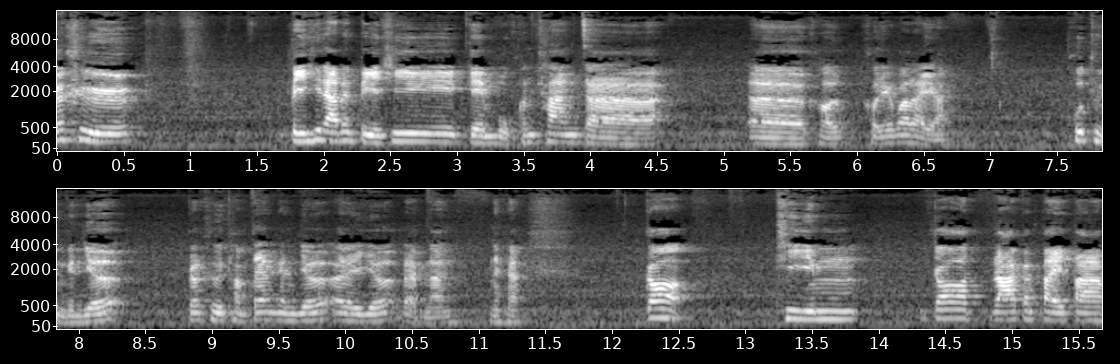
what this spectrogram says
ก็คือปีที่แล้วเป็นปีที่เกมบุกค่อนข้างจะเออเขาเขาเรียกว่าอะไรอะพูดถึงกันเยอะก็คือทำแต้มกันเยอะอะไรเยอะแบบนั้นนะครับก็ทีมก็รากันไปตาม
